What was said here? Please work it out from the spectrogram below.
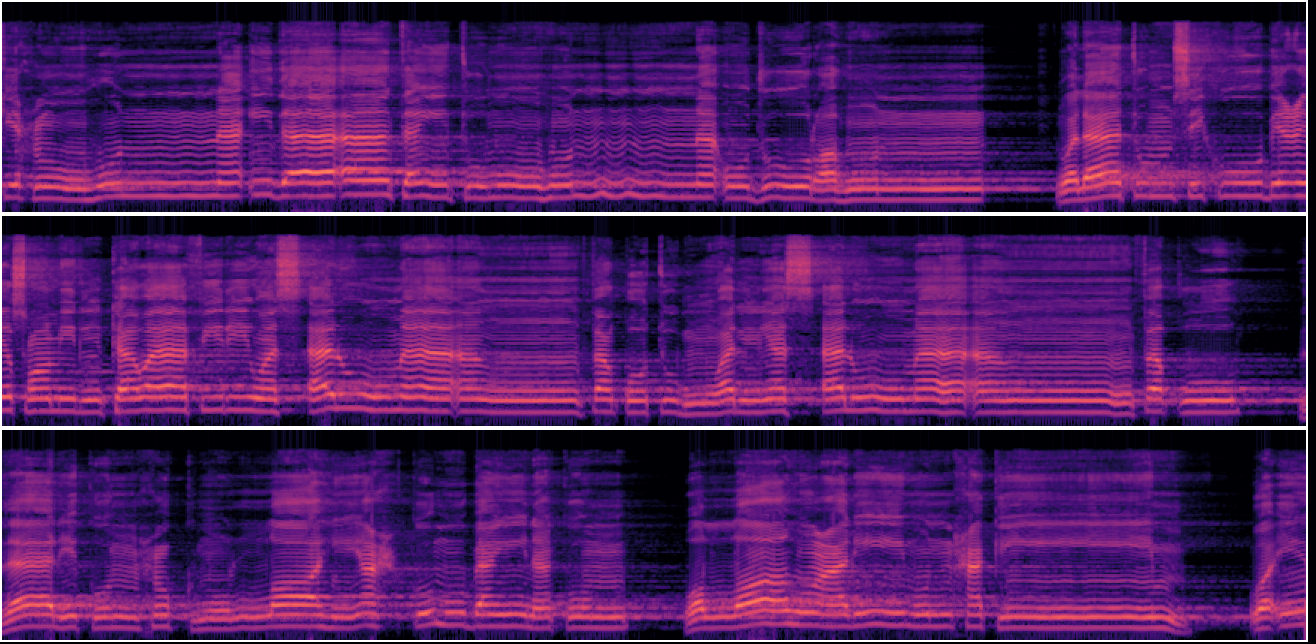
تنكحوهن إذا آتيتموهن أجورهن ولا تمسكوا بعصم الكوافر واسألوا ما أنفقتم وليسألوا ما أنفقوا. ذلكم حكم الله يحكم بينكم. والله عليم حكيم. وإن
